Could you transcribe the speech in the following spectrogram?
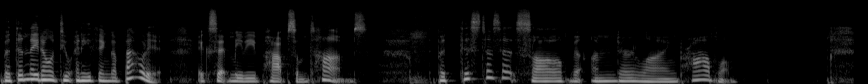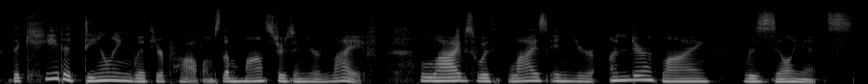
but then they don't do anything about it except maybe pop some Tums. But this doesn't solve the underlying problem. The key to dealing with your problems, the monsters in your life, lives with lies in your underlying resilience.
